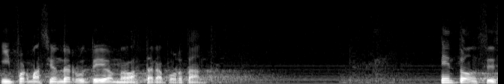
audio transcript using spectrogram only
información de ruteo me va a estar aportando. Entonces,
